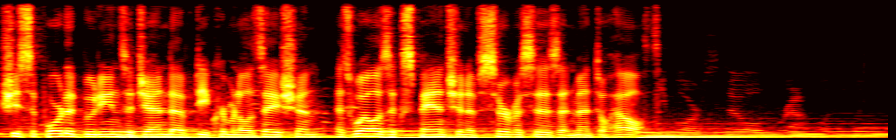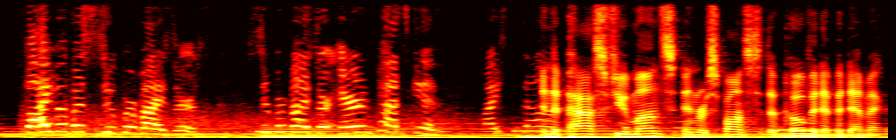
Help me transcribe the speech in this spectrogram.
She supported Boudin's agenda of decriminalization, as well as expansion of services and mental health. Five of us supervisors Supervisor Aaron Peskin, myself. In the past few months, in response to the COVID epidemic,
